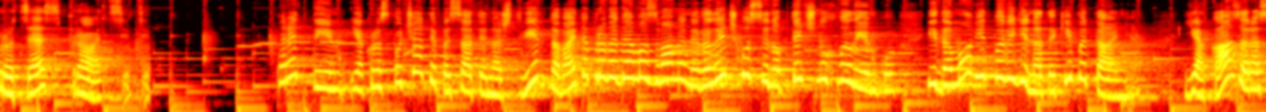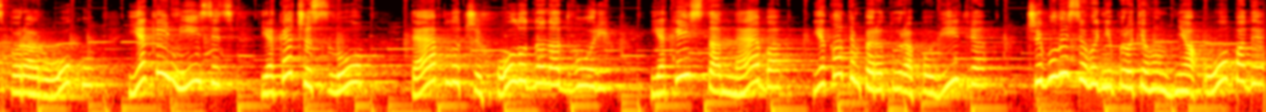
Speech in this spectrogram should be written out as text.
процес праці. Перед тим, як розпочати писати наш твір, давайте проведемо з вами невеличку синоптичну хвилинку і дамо відповіді на такі питання: яка зараз пора року, який місяць, яке число, тепло чи холодно на дворі, який стан неба, яка температура повітря, чи були сьогодні протягом дня опади,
